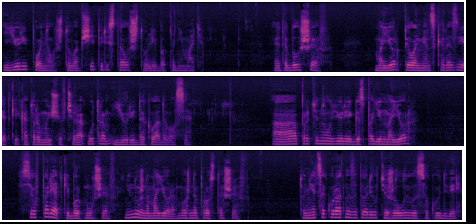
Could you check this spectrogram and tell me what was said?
И Юрий понял, что вообще перестал что-либо понимать. Это был шеф – майор Пеломенской разведки, которому еще вчера утром Юрий докладывался. «А, — протянул Юрий, — господин майор?» «Все в порядке», — буркнул шеф. «Не нужно майора, можно просто шеф». Тунец аккуратно затворил тяжелую высокую дверь.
